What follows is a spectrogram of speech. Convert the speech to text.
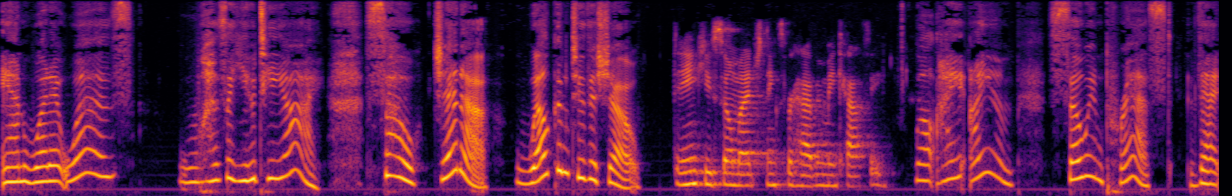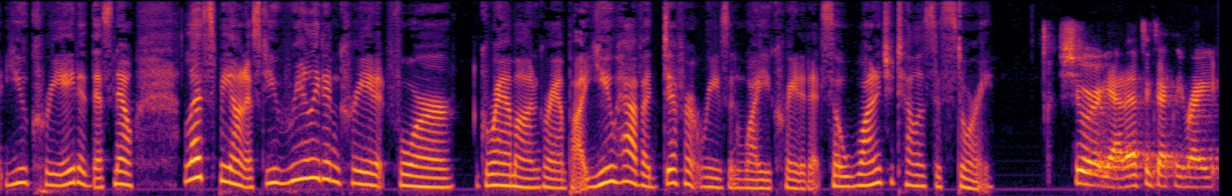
And what it was was a UTI. So, Jenna, welcome to the show. Thank you so much. Thanks for having me, Kathy. Well, I, I am so impressed that you created this. Now, let's be honest, you really didn't create it for grandma and grandpa. You have a different reason why you created it. So why don't you tell us this story? Sure. Yeah, that's exactly right.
